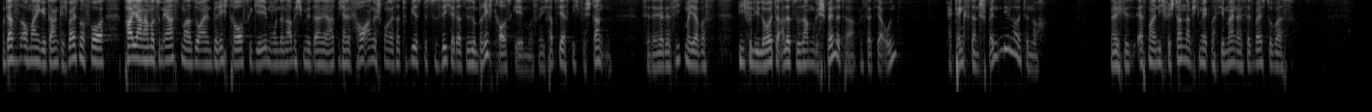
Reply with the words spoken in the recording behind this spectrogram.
Und das ist auch mein Gedanke. Ich weiß noch, vor ein paar Jahren haben wir zum ersten Mal so einen Bericht rausgegeben und dann habe ich mit eine, hat mich eine Frau angesprochen und gesagt, Tobias, bist du sicher, dass sie so einen Bericht rausgeben muss? Und ich habe sie erst nicht verstanden. Sie hat gesagt, ja, da sieht man ja, was, wie viel die Leute alle zusammen gespendet haben. Ich sagte, ja und? Ja, denkst du, dann spenden die Leute noch? Dann habe ich erstmal nicht verstanden, habe ich gemerkt, was sie meinen. Ich gesagt, weißt du was?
